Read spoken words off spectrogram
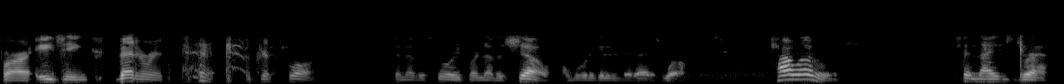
for our aging veterans, Chris Paul. It's another story for another show. We're going to get into that as well. However, tonight's draft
